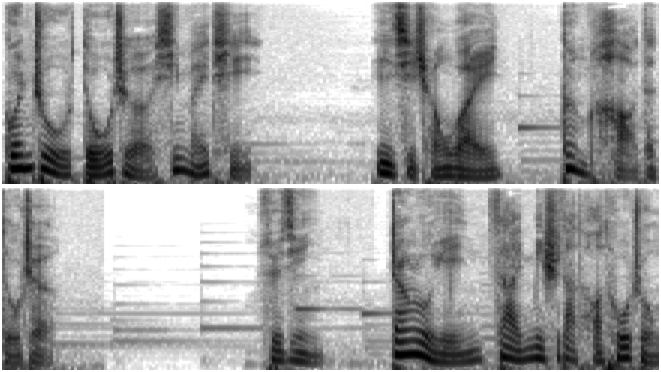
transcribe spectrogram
关注读者新媒体，一起成为更好的读者。最近。张若昀在《密室大逃脱》中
